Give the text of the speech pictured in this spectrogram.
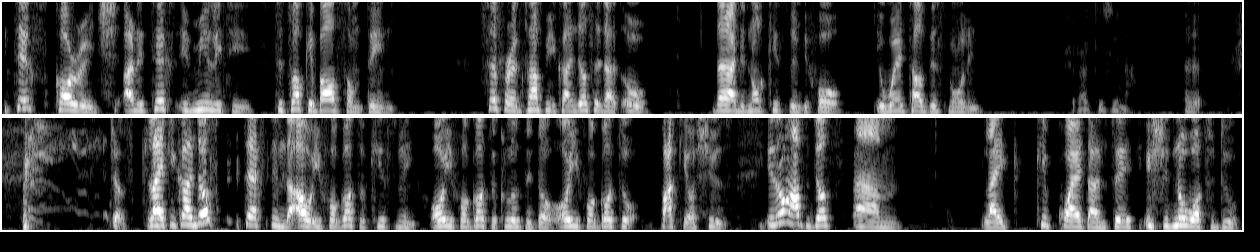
it takes courage and it takes humility to talk about some things say for example you can just say that oh that i did not kiss me before it went out this morning should I kiss you now? Uh, just kidding. Like you can just text him that oh you forgot to kiss me or you forgot to close the door or you forgot to pack your shoes. You don't have to just um like keep quiet and say you should know what to do.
